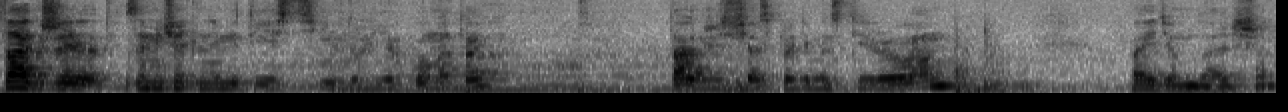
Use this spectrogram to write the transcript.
Также замечательный вид есть и в других комнатах. Также сейчас продемонстрирую вам. Пойдем дальше.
